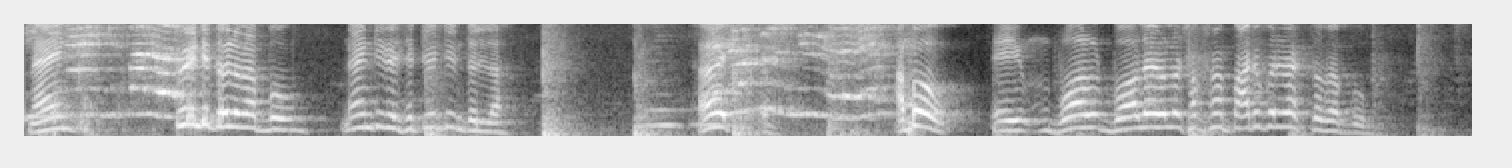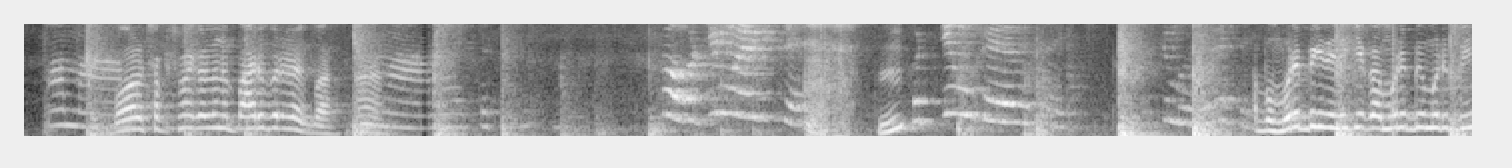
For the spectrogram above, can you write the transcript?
নাইন টোয়েন্টি ধরল আব্বু নাইনটিন হয়েছে টোয়েন্টিন এই আব্বু এই বল বলে হলো সবসময় পার উপরে রাখতে হবে আব্বু বল সবসময় করে জন্য পার উপরে রাখবা হ্যাঁ। হুম? আব্বু মুরব্বি দিলি কি কয়? মুরব্বি মুরব্বি।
